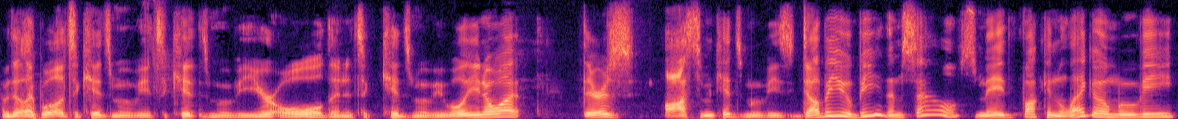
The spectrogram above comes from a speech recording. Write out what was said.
And they're like, "Well, it's a kids movie. It's a kids movie. You're old, and it's a kids movie." Well, you know what? There's awesome kids movies. WB themselves made fucking Lego movie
